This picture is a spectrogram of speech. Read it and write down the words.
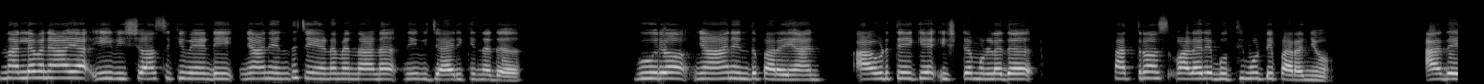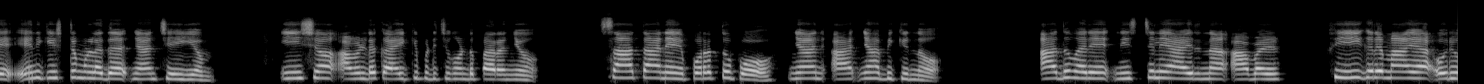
നല്ലവനായ ഈ വിശ്വാസിക്ക് വേണ്ടി ഞാൻ എന്ത് ചെയ്യണമെന്നാണ് നീ വിചാരിക്കുന്നത്? ഗുരു ഞാൻ എന്ത് പറയാൻ? അവിടുത്തേക്ക് ഇഷ്ടമുള്ളത്? പത്രോസ് വളരെ ബുദ്ധിമുട്ടി പറഞ്ഞു. അതെ എനിക്കിഷ്ടമുള്ളത് ഞാൻ ചെയ്യും. ഈശോ അവളുടെ കൈക്ക് പിടിച്ചുകൊണ്ട് പറഞ്ഞു. സാത്താനെ പുറത്തു പോ. ഞാൻ ആജ്ഞാപിക്കുന്നു. അതുവരെ നിശ്ചലയായിരുന്ന അവൾ ഭീകരമായ ഒരു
